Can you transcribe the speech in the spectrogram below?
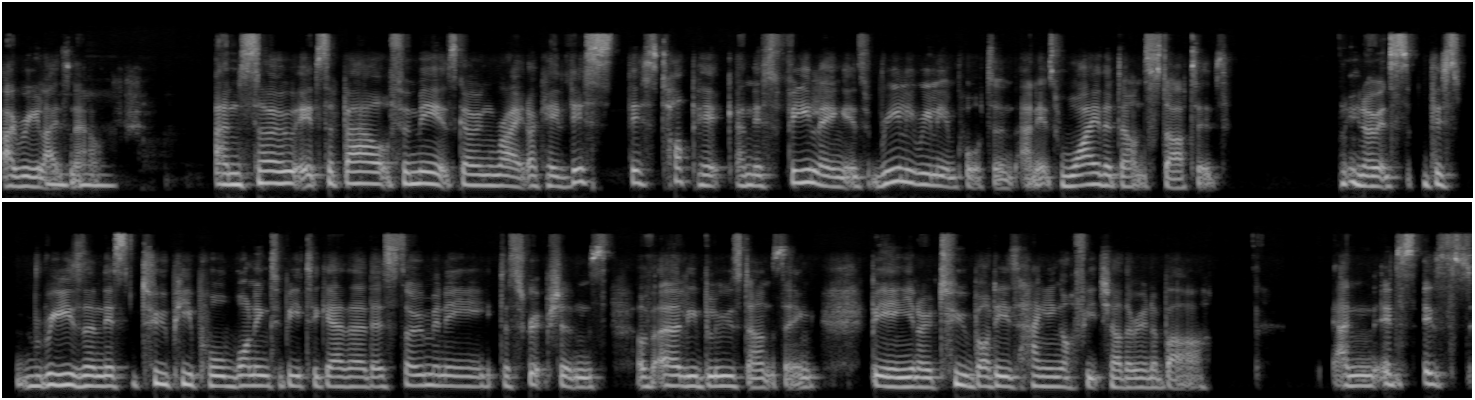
I realize mm-hmm. now. And so it's about for me it's going right okay this this topic and this feeling is really really important and it's why the dance started. You know it's this reason this two people wanting to be together there's so many descriptions of early blues dancing being you know two bodies hanging off each other in a bar and it's it's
